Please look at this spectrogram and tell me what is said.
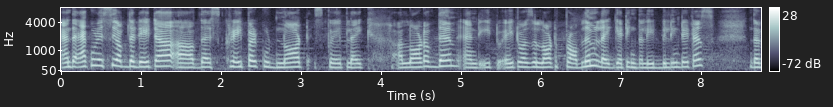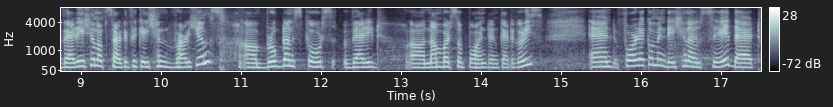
And the accuracy of the data, uh, the scraper could not scrape like a lot of them, and it, it was a lot of problem like getting the LEED building data. The variation of certification versions, uh, broke down scores varied uh, numbers of point and categories. And for recommendation, I'll say that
